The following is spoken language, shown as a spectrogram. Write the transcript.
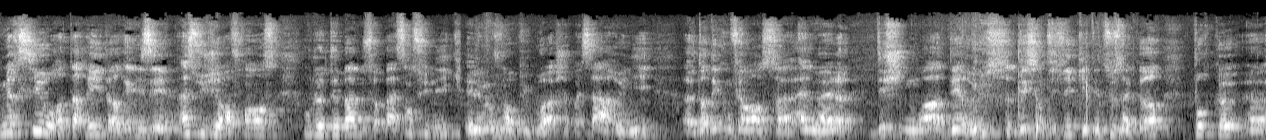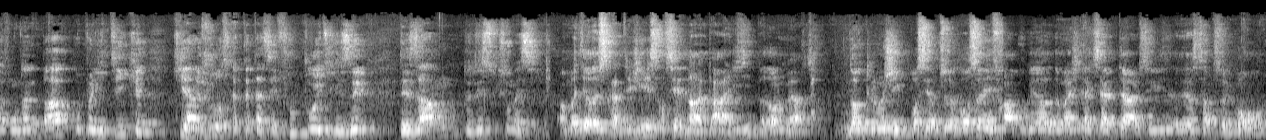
Merci au Rotary d'organiser un sujet en France où le débat ne soit pas à sens unique. Et le mouvement Pugwash, après ça, a réuni euh, dans des conférences euh, annuelles des Chinois, des Russes, des scientifiques qui étaient tous d'accord pour qu'on euh, on ne donne pas aux politiques qui un jour seraient peut-être assez fous pour utiliser des armes de destruction massive. En matière de stratégie, essentielle dans la paralysie, pas dans le meurtre. Notre logique, pour ce concerne une frappe un dommage inacceptable, c'est en secondes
